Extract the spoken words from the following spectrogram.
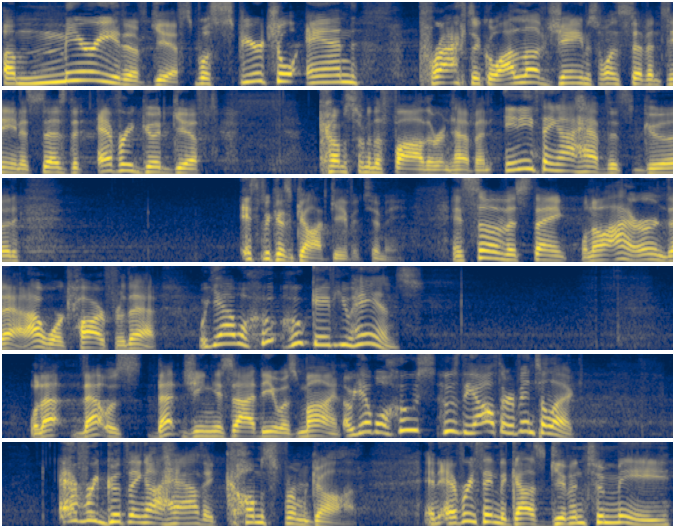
a myriad of gifts, both spiritual and practical. I love James 1:17. It says that every good gift comes from the Father in heaven. Anything I have that's good, it's because God gave it to me. And some of us think, well, no, I earned that. I worked hard for that. Well, yeah, well, who, who gave you hands? Well, that, that was that genius idea was mine. Oh, yeah, well, who's who's the author of intellect? Every good thing I have, it comes from God. And everything that God's given to me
